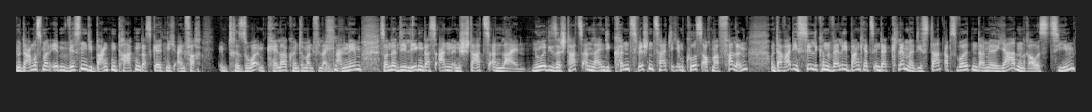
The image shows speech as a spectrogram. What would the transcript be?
Nur da muss man eben wissen, die Banken parken das Geld nicht einfach im Tresor, im Keller könnte man vielleicht annehmen, sondern die legen das an in Staatsanleihen. Nur diese Staatsanleihen, die können zwischenzeitlich im Kurs auch mal fallen. Und da war die Silicon Valley Bank jetzt in der Klemme. Die Startups wollten da Milliarden rausziehen.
